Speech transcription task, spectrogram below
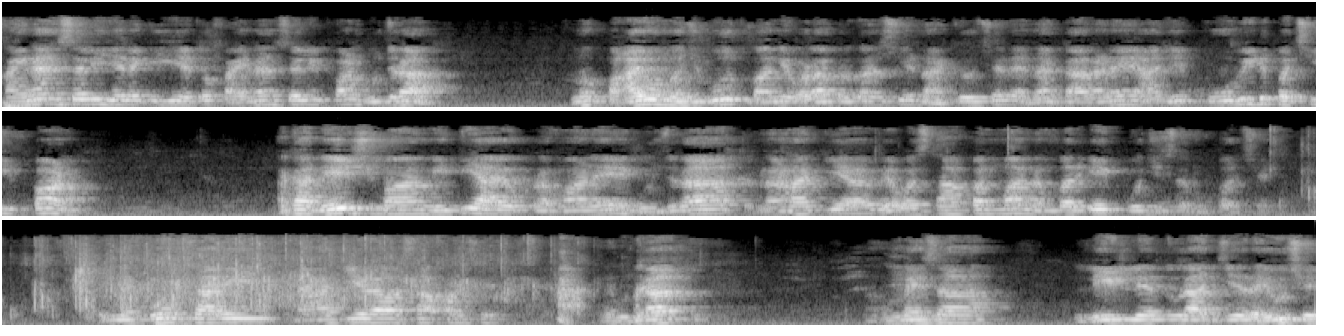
ફાઇનાન્શિયલી જેને કહીએ તો ફાઇનાન્શિયલી પણ ગુજરાત નો પાયો મજબૂત માન્ય વડાપ્રધાનશ્રીએ નાખ્યો છે ને એના કારણે આજે કોવિડ પછી પણ આખા દેશમાં નીતિ આયોગ પ્રમાણે ગુજરાત નાણાકીય વ્યવસ્થાપનમાં નંબર એક પોઝિશન ઉપર છે. એટલે ખૂબ સારી નાણાકીય વ્યવસ્થા પણ છે. ગુજરાત હંમેશા લીડ લેતું રાજ્ય રહ્યું છે,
